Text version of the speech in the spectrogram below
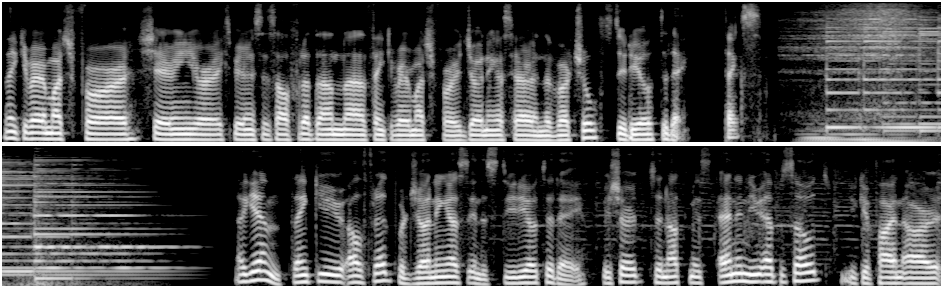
Thank you very much for sharing your experiences, Alfred, and uh, thank you very much for joining us here in the virtual studio today. Thanks. Again, thank you, Alfred, for joining us in the studio today. Be sure to not miss any new episode. You can find our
